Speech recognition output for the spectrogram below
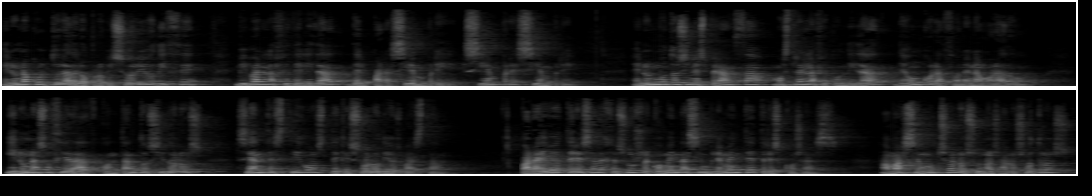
en una cultura de lo provisorio dice, vivan la fidelidad del para siempre, siempre, siempre. En un mundo sin esperanza muestren la fecundidad de un corazón enamorado. Y en una sociedad con tantos ídolos sean testigos de que solo Dios basta. Para ello, Teresa de Jesús recomienda simplemente tres cosas. Amarse mucho los unos a los otros,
